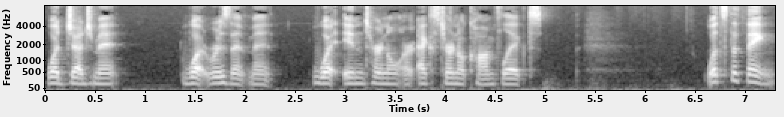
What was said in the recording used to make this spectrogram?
What judgment, what resentment, what internal or external conflict? What's the thing?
